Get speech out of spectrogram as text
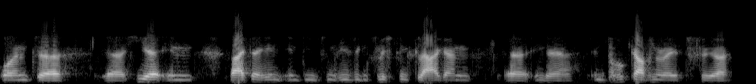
Und äh, äh, hier in, weiterhin in diesen riesigen Flüchtlingslagern äh, in der, in der Governorate für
